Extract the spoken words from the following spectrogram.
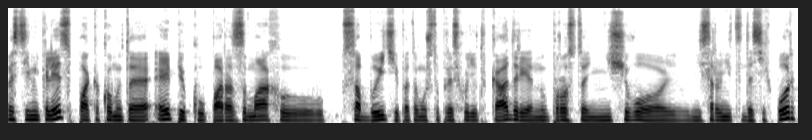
«Властелин колец» по какому-то эпику, по размаху событий, потому что происходит в кадре, ну, просто ничего не сравнится до сих пор.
